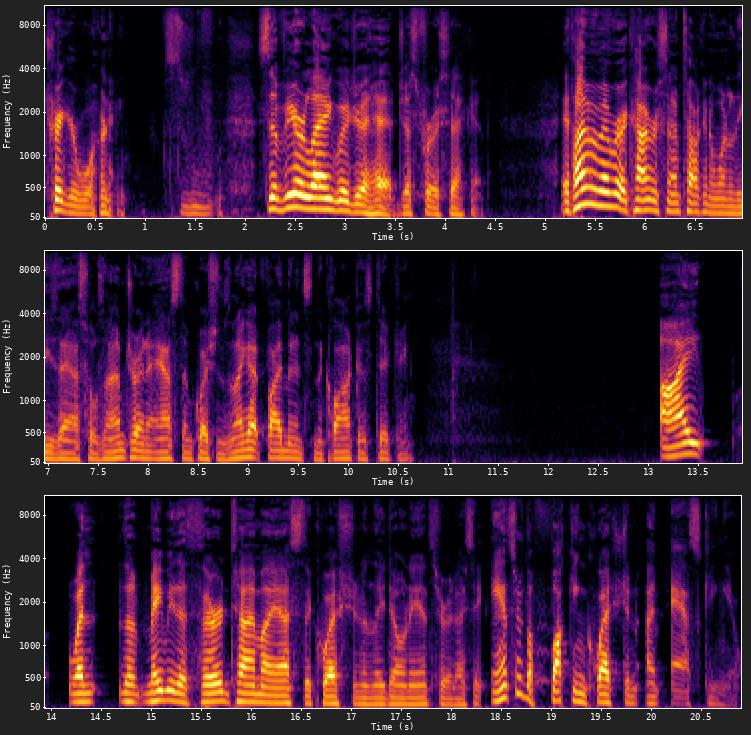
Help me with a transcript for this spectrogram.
trigger warning, severe language ahead. Just for a second. If I'm a member of Congress and I'm talking to one of these assholes and I'm trying to ask them questions and I got five minutes and the clock is ticking, I, when the maybe the third time I ask the question and they don't answer it, I say, answer the fucking question I'm asking you,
